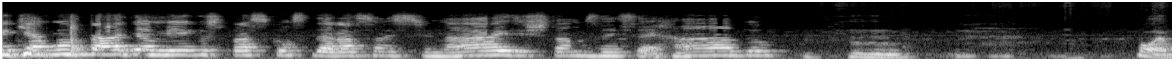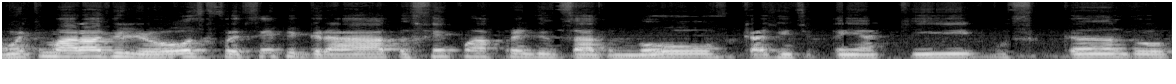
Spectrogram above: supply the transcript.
Fiquem à vontade, amigos, para as considerações finais, estamos encerrando. Bom, é muito maravilhoso, foi sempre grato, sempre um aprendizado novo que a gente tem aqui, buscando,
